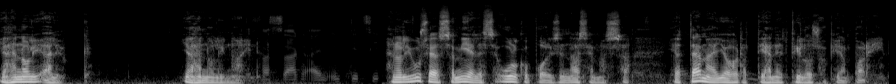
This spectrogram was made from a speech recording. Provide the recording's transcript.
Ja hän oli älykkä. Ja hän oli nainen. Hän oli useassa mielessä ulkopuolisen asemassa ja tämä johdatti hänet filosofian pariin.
